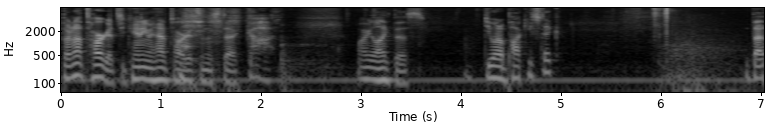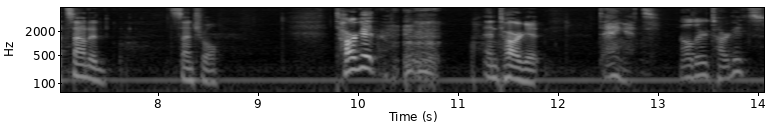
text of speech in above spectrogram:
They're not targets. You can't even have targets in this deck. God, why are you like this? Do you want a Pocky stick? That sounded sensual. Target and target. Dang it. Elder targets?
